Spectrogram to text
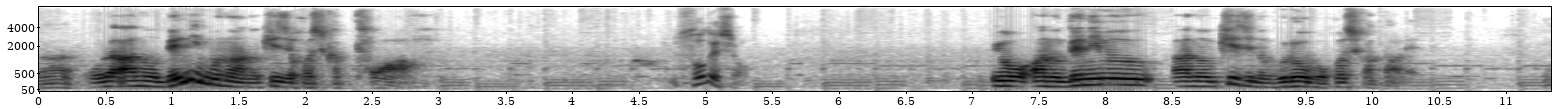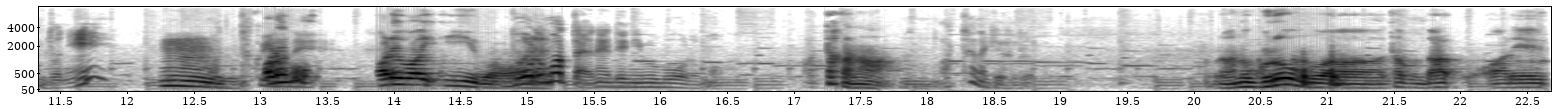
俺は、俺あの、デニムのあの生地欲しかったわ。嘘でしょ？いや、あの、デニム、あの、生地のグローブ欲しかった、あれ。本当に？うん。あれもあれはいいわ。ボールもああったよねデニムボールも、れあったかなうん、あったような気がする俺あのグローブは、多分だ、あれ、ず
